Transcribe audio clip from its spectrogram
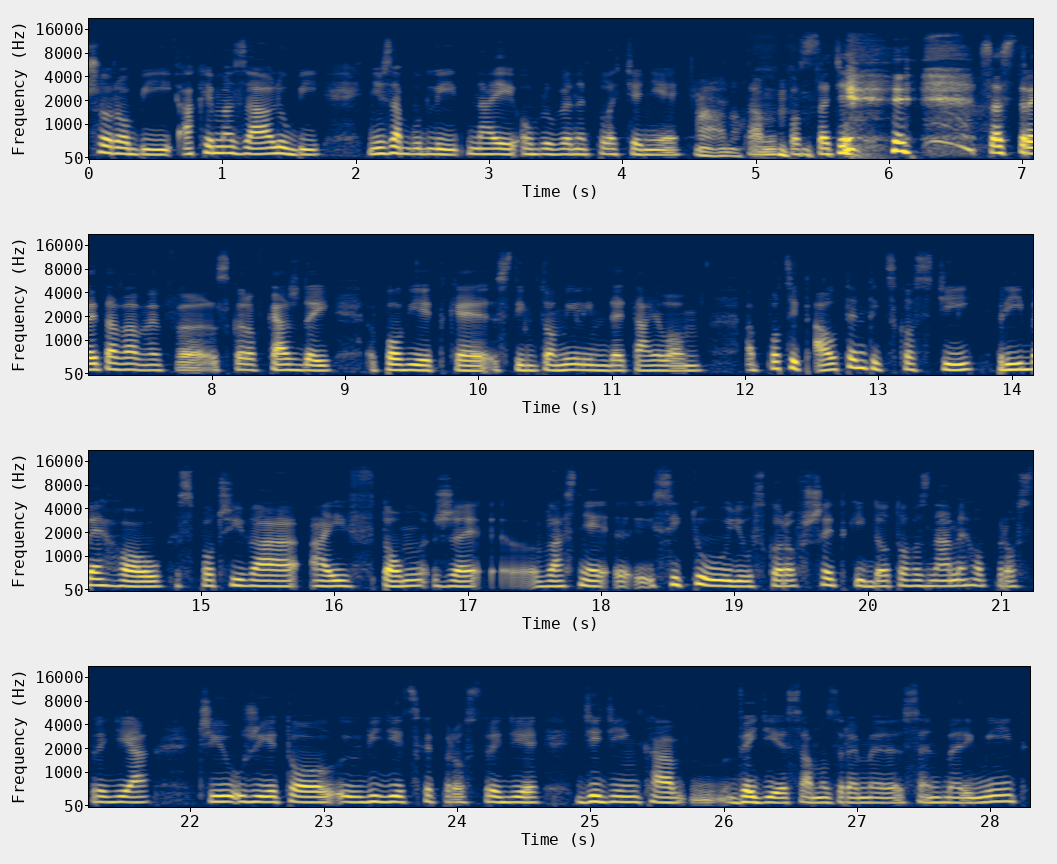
čo robí, aké má záľuby. Nezabudli na jej obľúbené pletenie. Áno. Tam v podstate sa stretávame v, skoro v každej poviedke s týmto milým detailom. A pocit autentickosti príbehov spočíva aj v tom, že e, vlastne e, situujú skoro všetky do toho známeho prostredia, či už je to vidiecké prostredie, dedinka vedie samozrejme samozrejme St. Mary Mead, eh,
